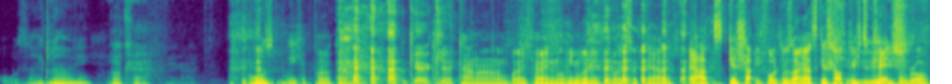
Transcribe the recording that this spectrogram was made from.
Osei, glaube Okay. ich. Os ich habe keine, Okay, okay. keine Ahnung, ich höre ihn noch immer nicht, Bro. Ich sag ehrlich. Er hat es geschafft, ich wollte nur sagen, er hat es geschafft, mich zu catchen, Bro.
